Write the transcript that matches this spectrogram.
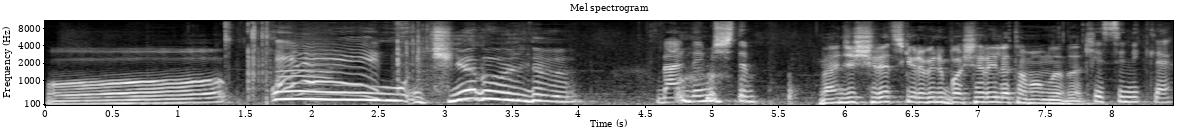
Hop. Oo, ikiye böldü. Ben demiştim. Bence Shreds görevini başarıyla tamamladı. Kesinlikle.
